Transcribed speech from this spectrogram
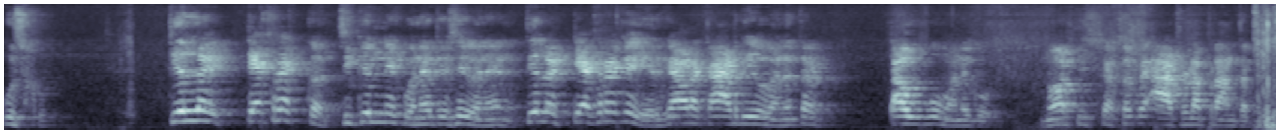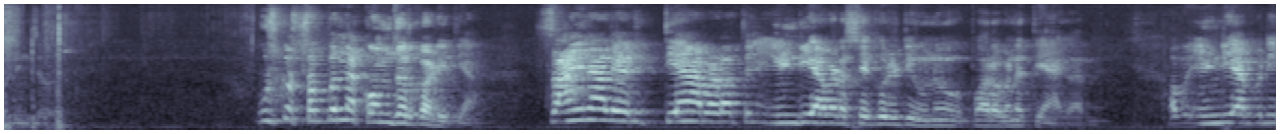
उसको। त्यसलाई ट्याक्राक्क चिकन नेक भने त्यसै भने त्यसलाई ट्याक्राक्कै हिर्काएर काटिदियो भने त टाउको भनेको नर्थ इस्टका सबै आठवटा प्रान्त ठोकिदिन्छ उसको सबभन्दा कमजोर कडी त्यहाँ। चाइनाले अनि त्यहाँबाट चाहिँ इन्डियाबाट सेक्युरिटी हुनु पऱ्यो भने त्यहाँ गर्ने। अब इन्डिया पनि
